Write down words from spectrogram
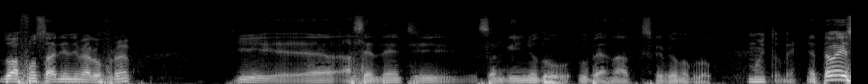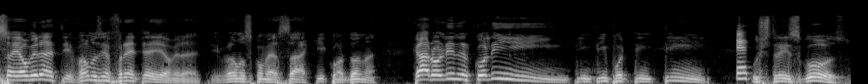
do Afonso Arino de Melo Franco, que é ascendente sanguíneo do, do Bernardo, que escreveu no Globo. Muito bem. Então é isso aí, Almirante. Vamos em frente aí, Almirante. Vamos começar aqui com a dona Carolina Ercolim. Tintim por tintim. É Os três gols.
